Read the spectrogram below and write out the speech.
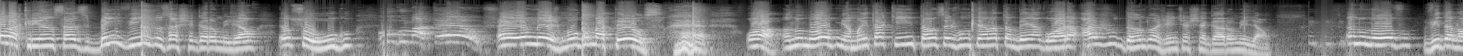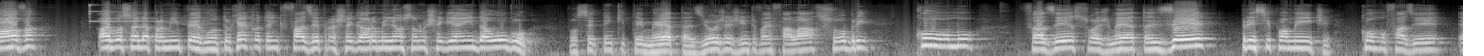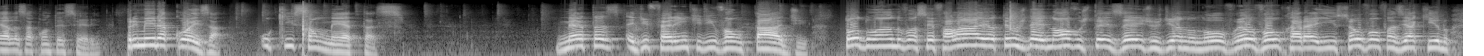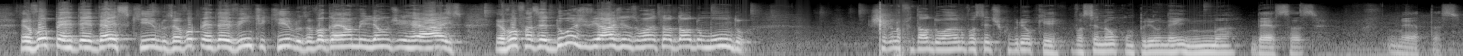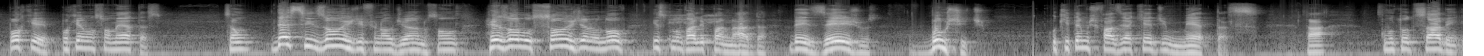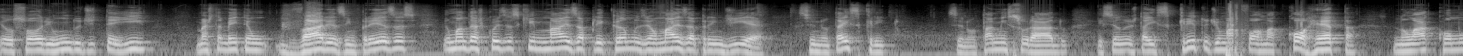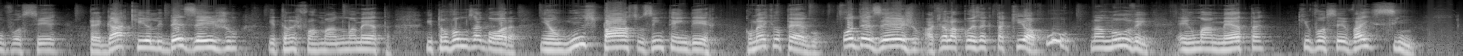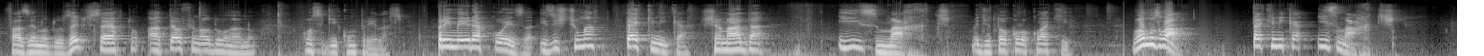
Olá, crianças, bem-vindos a Chegar ao Milhão. Eu sou o Hugo. Hugo Mateus! É eu mesmo, Hugo Mateus. Ó, ano novo, minha mãe tá aqui, então vocês vão ter ela também agora ajudando a gente a chegar ao milhão. Ano novo, vida nova. Aí você olha para mim e pergunta: o que é que eu tenho que fazer para chegar ao milhão se eu não cheguei ainda, Hugo? Você tem que ter metas e hoje a gente vai falar sobre como fazer suas metas e, principalmente, como fazer elas acontecerem. Primeira coisa, o que são metas? Metas é diferente de vontade. Todo ano você fala, ah, eu tenho os de novos desejos de ano novo, eu vou, cara, isso, eu vou fazer aquilo, eu vou perder 10 quilos, eu vou perder 20 quilos, eu vou ganhar um milhão de reais, eu vou fazer duas viagens ao redor do mundo. Chega no final do ano, você descobriu o quê? Você não cumpriu nenhuma dessas metas. Por quê? Porque não são metas. São decisões de final de ano, são resoluções de ano novo. Isso não vale para nada. Desejos, bullshit. O que temos que fazer aqui é de metas, tá? Como todos sabem, eu sou oriundo de TI, mas também tenho várias empresas e uma das coisas que mais aplicamos e eu mais aprendi é: se não está escrito, se não está mensurado e se não está escrito de uma forma correta, não há como você pegar aquele desejo e transformar numa meta. Então vamos agora, em alguns passos, entender como é que eu pego o desejo, aquela coisa que está aqui ó, uh, na nuvem, em uma meta que você vai sim fazendo do jeito certo até o final do ano conseguir cumpri-las. Primeira coisa, existe uma técnica chamada SMART. O editor colocou aqui. Vamos lá. Técnica SMART.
